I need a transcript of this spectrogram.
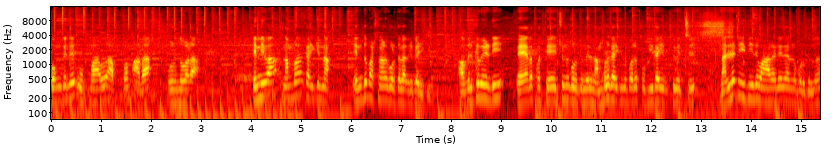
പൊങ്കൽ ഉപ്മാവ് അപ്പം അട ഉഴുന്നുവട. എന്നിവ നമ്മൾ കഴിക്കുന്ന എന്ത് ഭക്ഷണമാണ് കൊടുത്താലും അവർ കഴിക്കും. അവർക്ക് വേണ്ടി വേറെ പ്രത്യേകിച്ചൊന്നും കൊടുക്കുന്നില്ല. നമ്മൾ കഴിക്കുന്ന പോലെ പുതിയതായി എടുത്തു വെച്ച് നല്ല രീതിയിൽ വാഴയിലാണ് കൊടുക്കുന്നത്.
